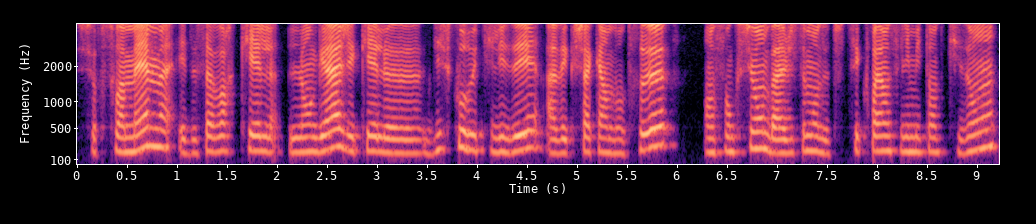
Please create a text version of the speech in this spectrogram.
sur soi-même et de savoir quel langage et quel euh, discours utiliser avec chacun d'entre eux en fonction bah, justement de toutes ces croyances limitantes qu'ils ont,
